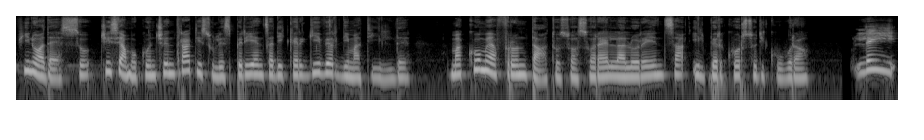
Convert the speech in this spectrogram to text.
Fino adesso ci siamo concentrati sull'esperienza di caregiver di Matilde, ma come ha affrontato sua sorella Lorenza il percorso di cura? Lei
